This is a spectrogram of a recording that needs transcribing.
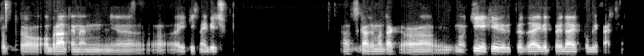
тобто обрати на е, якісь найбільш, е, скажімо так, е, ну, ті, які відповідають, відповідають публікації.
